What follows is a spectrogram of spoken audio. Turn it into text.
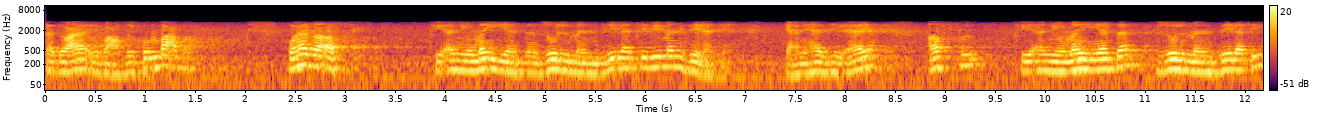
كدعاء بعضكم بعضا. وهذا أصل في أن يميز ذو المنزلة بمنزلته. يعني هذه الآية أصل في أن يميز ذو المنزلة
